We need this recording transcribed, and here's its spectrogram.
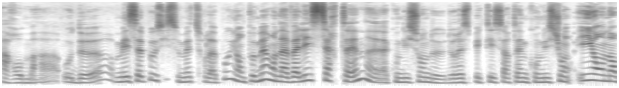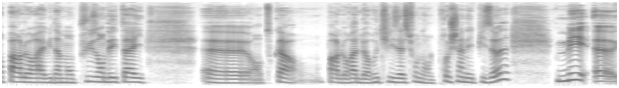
aroma, odeur, mais ça peut aussi se mettre sur la peau et on peut même en avaler certaines, à condition de, de respecter certaines conditions. Et on en parlera évidemment plus en détail. Euh, en tout cas, on parlera de leur utilisation dans le prochain épisode. Mais euh,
